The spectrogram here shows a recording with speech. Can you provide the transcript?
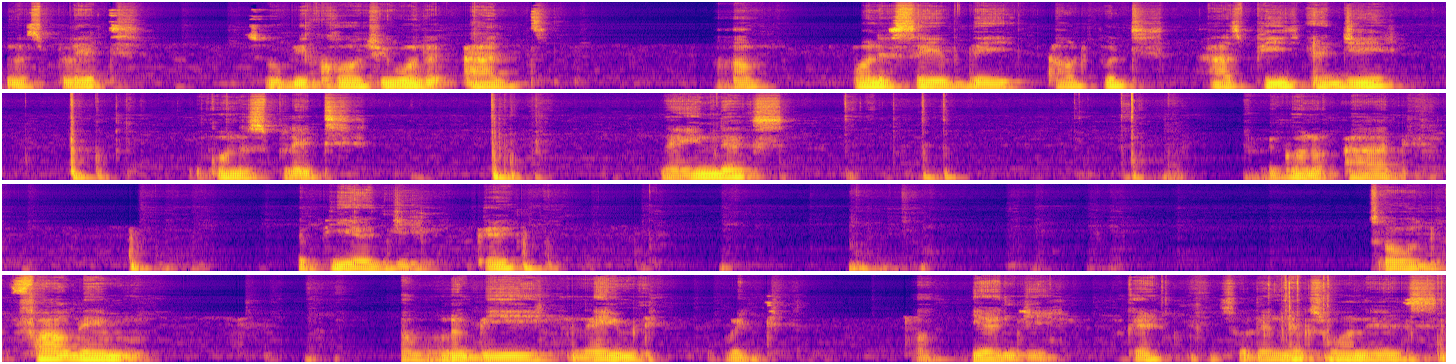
Gonna split. So because we want to add um, want to save the output as png we're going to split the index. We're going to add the png okay so file name are going to be named with png okay? So the next one is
